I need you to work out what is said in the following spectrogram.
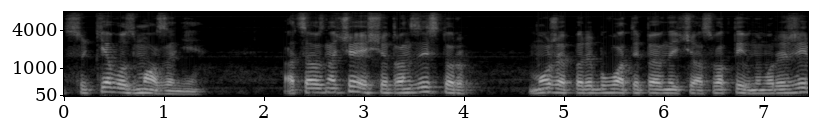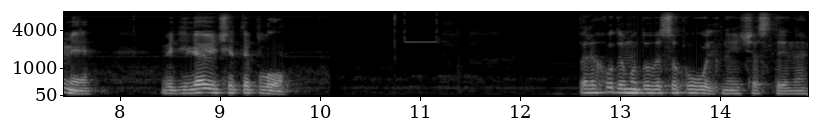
суттєво змазані. А це означає, що транзистор може перебувати певний час в активному режимі, виділяючи тепло. Переходимо до високовольтної частини.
